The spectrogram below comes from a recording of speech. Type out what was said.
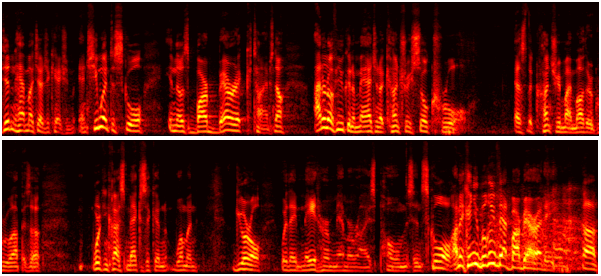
didn't have much education, and she went to school in those barbaric times. Now, I don't know if you can imagine a country so cruel as the country my mother grew up as a working class Mexican woman girl where they made her memorize poems in school. I mean, can you believe that barbarity? Uh,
